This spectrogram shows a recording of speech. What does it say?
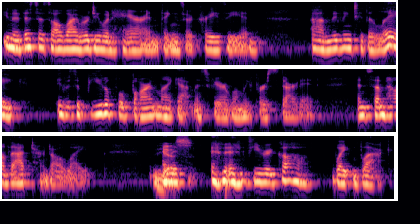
You know, this is all why we're doing hair and things are crazy. And uh, moving to the lake, it was a beautiful barn like atmosphere when we first started. And somehow that turned all white. Yes. And if, and if you recall, white and black.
